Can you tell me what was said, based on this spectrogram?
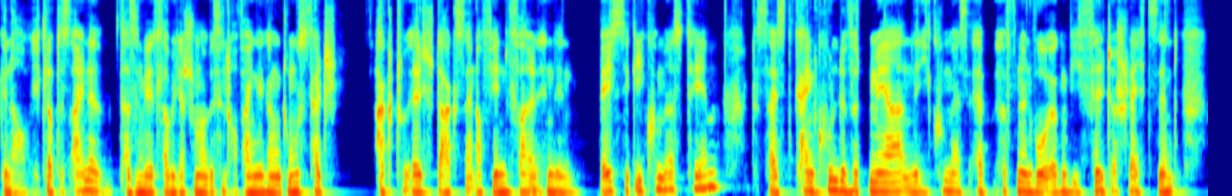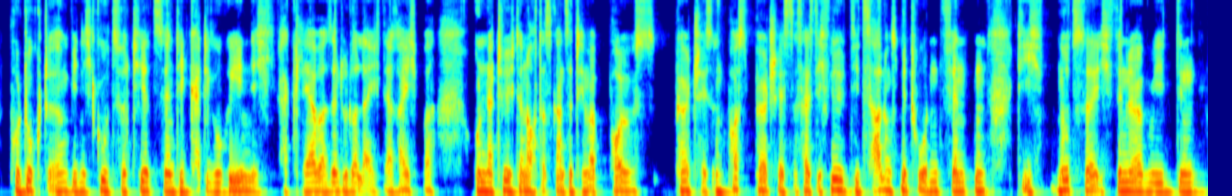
Genau, ich glaube, das eine, da sind wir jetzt, glaube ich, ja schon mal ein bisschen drauf eingegangen. Du musst halt aktuell stark sein, auf jeden Fall in den Basic E-Commerce-Themen. Das heißt, kein Kunde wird mehr eine E-Commerce-App öffnen, wo irgendwie Filter schlecht sind, Produkte irgendwie nicht gut sortiert sind, die Kategorien nicht erklärbar sind oder leicht erreichbar. Und natürlich dann auch das ganze Thema Post-Purchase und Post-Purchase. Das heißt, ich will die Zahlungsmethoden finden, die ich nutze. Ich finde irgendwie den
